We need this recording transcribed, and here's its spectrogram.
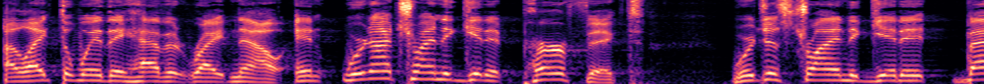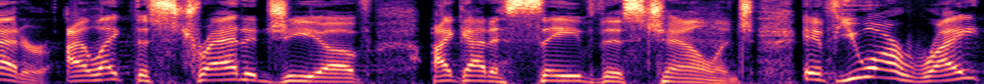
I like the way they have it right now. And we're not trying to get it perfect. We're just trying to get it better. I like the strategy of, I got to save this challenge. If you are right,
